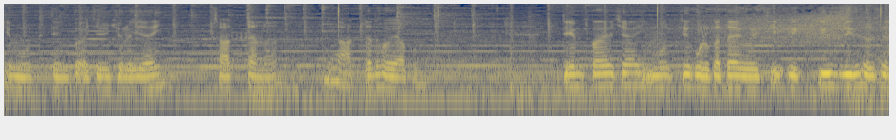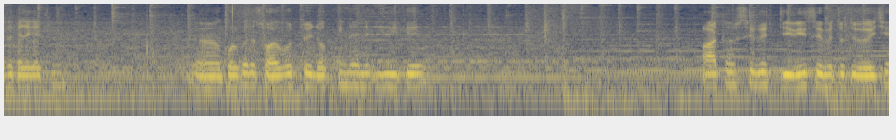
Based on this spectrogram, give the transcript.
এই মুহূর্তে টেম্পারেচারে চলে যাই। সাতটা না আটটা ধরে রাখুন। টেম্পারেচার, এই মুহূর্তে কলকাতায় রয়েছে একত্রিশ ডিগ্রি সেলসিয়াসের কাছাকাছি। কলকাতার সর্বত্র দক্ষিণ দিকে আঠাশ থেকে তিরিশের ভেতরে রয়েছে,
